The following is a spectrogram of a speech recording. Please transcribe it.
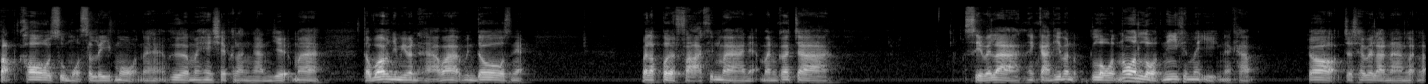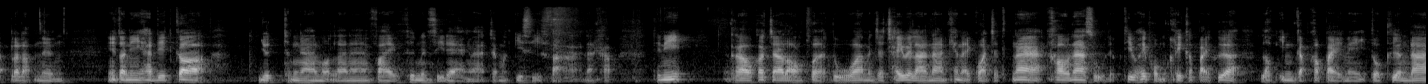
ปรับเข้าสู่โหมด sleep mode นะฮะเพื่อไม่ให้ใช้พลังงานเยอะมาก แต่ว่ามันจะมีปัญหาว่า Windows เนี่ย เวลาเปิดฝาขึ้นมาเนี่ย มันก็จะเสียเวลาในการที่มันโหลดโน่นโหลดนี่ขึ้นมาอีกนะครับ ก็จะใช้เวลานานระระดับหนึ่งนี่ตอนนี้ฮาร์ดดิสก์ก็หยุดทำงานหมดแล้วนะ ไฟขึ้นเป็นสีแดงแล้วจากเมื่อกี้สีฟ้านะครับ ทีนี้เราก็จะลองเปิดดูว่ามันจะใช้เวลานานแค่ไหนกว่าจะหน้าเข้าหน้าสู่ที่ให้ผมคลิกเข้าไปเพื่อล็อกอินกลับเข้าไปในตัวเครื่องได้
